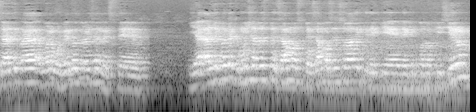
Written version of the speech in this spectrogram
Pues bueno, volviendo otra vez al este, y haz de cuenta que muchas veces pensamos, pensamos eso de que, de que, de que por lo que hicieron,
